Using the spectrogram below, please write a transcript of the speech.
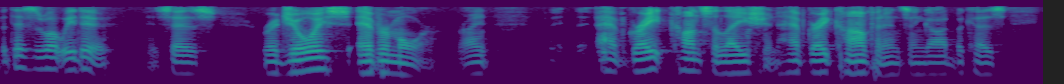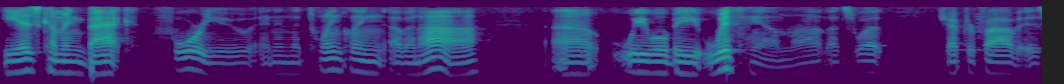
but this is what we do. It says, rejoice evermore, right? Have great consolation, have great confidence in God because He is coming back for you, and in the twinkling of an eye, uh, we will be with him, right? That's what chapter 5 is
